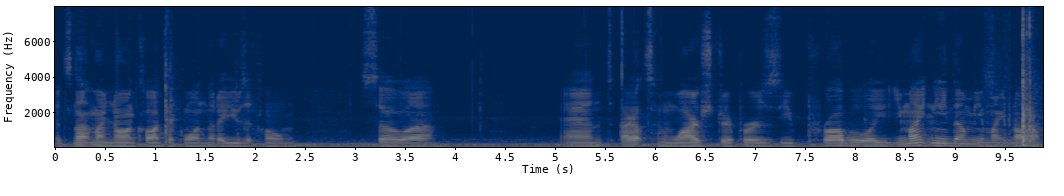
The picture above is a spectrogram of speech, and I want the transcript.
it's not my non-contact one that I use at home. So, uh, and I got some wire strippers. You probably, you might need them, you might not.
